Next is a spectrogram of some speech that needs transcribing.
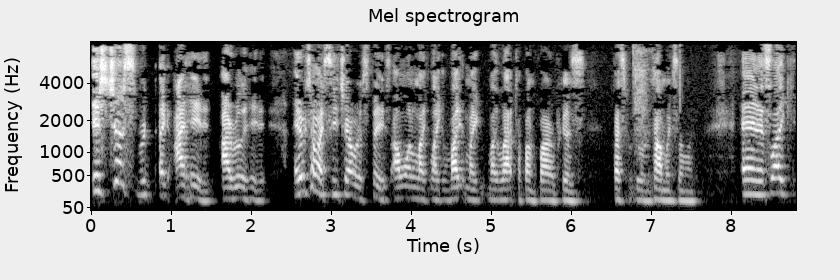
It's just like I hate it. I really hate it. Every time I see Traveler's face, I want to like like light my my laptop on fire because that's what the comics on. And it's like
